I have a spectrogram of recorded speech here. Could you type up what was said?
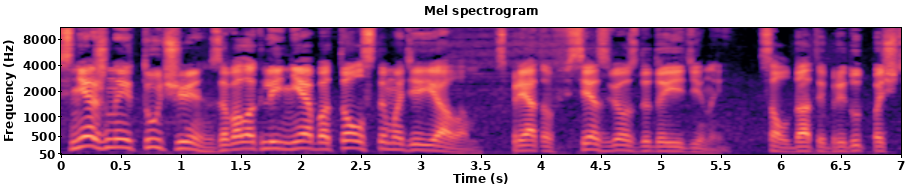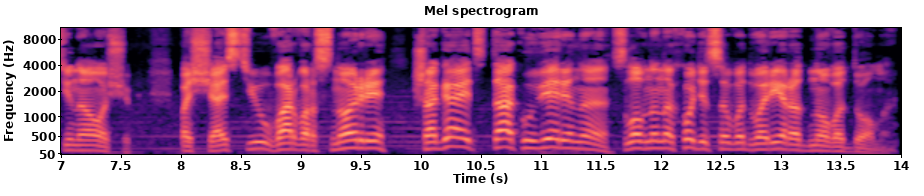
Снежные тучи заволокли небо толстым одеялом, спрятав все звезды до единой. Солдаты бредут почти на ощупь. По счастью, варвар Снорри шагает так уверенно, словно находится во дворе родного дома.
